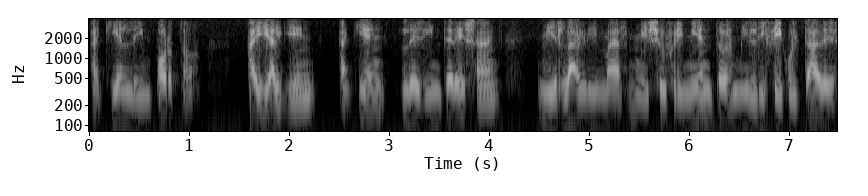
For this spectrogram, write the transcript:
a quien le importo, hay alguien a quien les interesan mis lágrimas, mis sufrimientos, mis dificultades,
